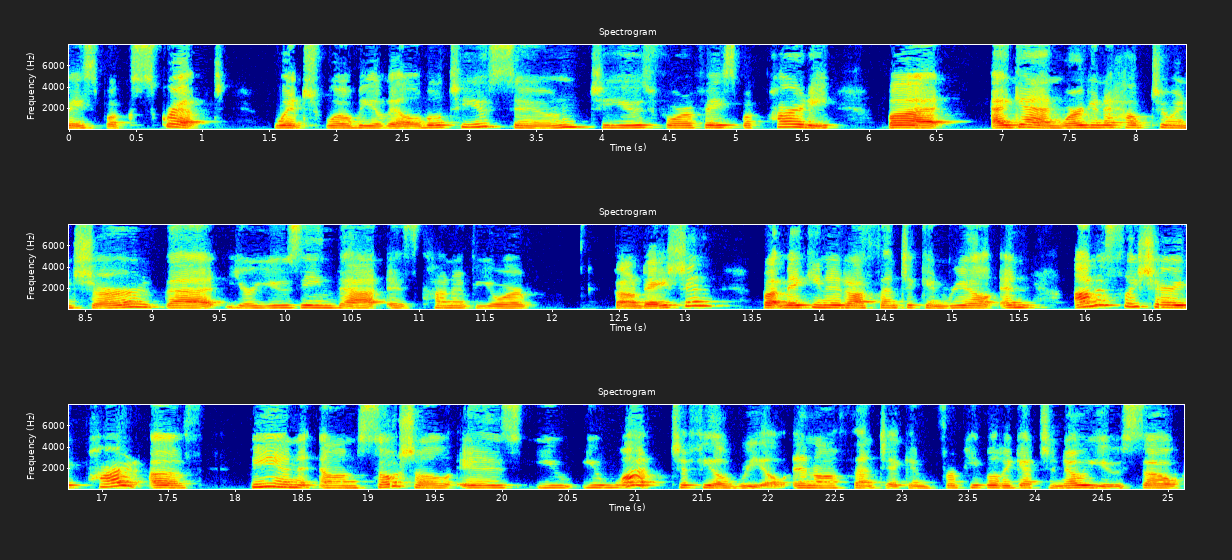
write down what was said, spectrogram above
Facebook script, which will be available to you soon to use for a Facebook party. But again, we're going to help to ensure that you're using that as kind of your foundation, but making it authentic and real. And honestly, Sherry, part of being um, social is you you want to feel real and authentic and for people to get to know you. So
